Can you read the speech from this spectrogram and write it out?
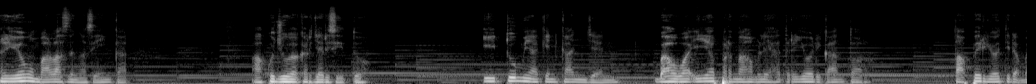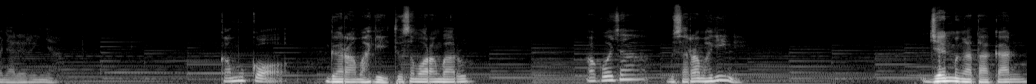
Rio membalas dengan singkat. Aku juga kerja di situ. Itu meyakinkan Jen bahwa ia pernah melihat Rio di kantor, tapi Rio tidak menyadarinya. Kamu kok gak ramah gitu sama orang baru? Aku aja bisa ramah gini. Jen mengatakan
